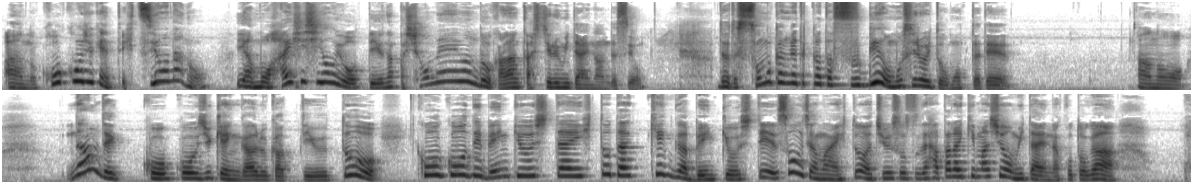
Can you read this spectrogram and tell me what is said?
あの高校受験って必要なの？いやもう廃止しようよっていうなんか署名運動かなんかしてるみたいなんですよ。で私その考え方すげえ面白いと思ってて。あのなんで高校受験があるかっていうと高校で勉強したい人だけが勉強してそうじゃない人は中卒で働きましょうみたいなことが本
